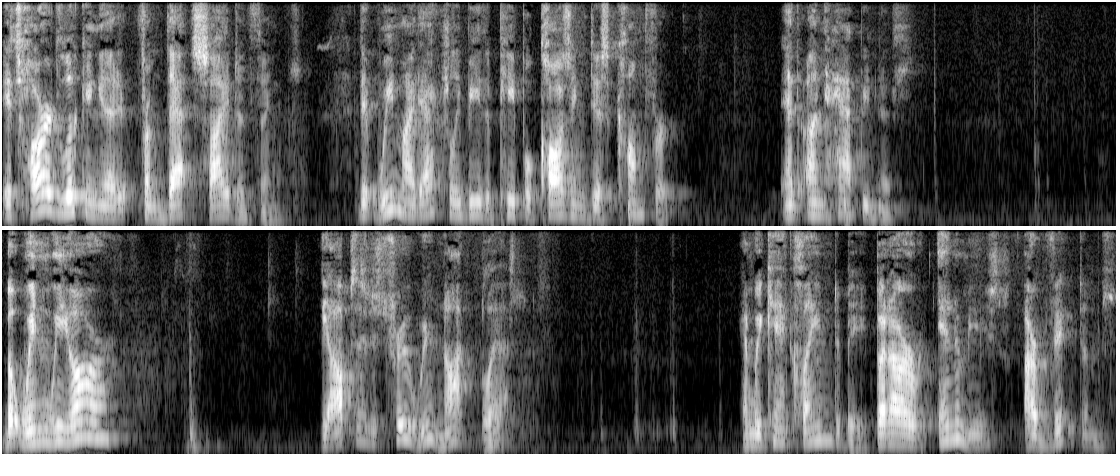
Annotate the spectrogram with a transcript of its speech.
It's hard looking at it from that side of things that we might actually be the people causing discomfort and unhappiness but when we are, the opposite is true. We're not blessed. And we can't claim to be. But our enemies, our victims,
